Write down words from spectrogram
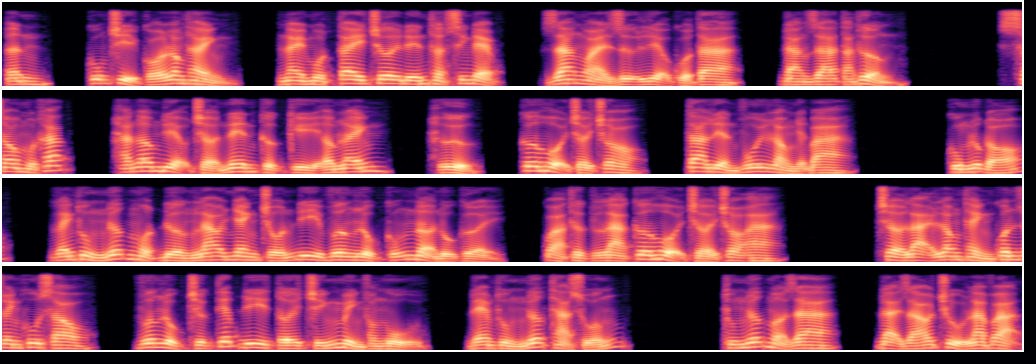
Ân, cũng chỉ có Long Thành, này một tay chơi đến thật xinh đẹp, ra ngoài dự liệu của ta, đáng giá tán thưởng. Sau một khắc, hắn âm điệu trở nên cực kỳ âm lãnh, hừ, cơ hội trời cho, ta liền vui lòng nhận ba. Cùng lúc đó, gánh thùng nước một đường lao nhanh trốn đi Vương Lục cũng nở nụ cười, quả thực là cơ hội trời cho a. Trở lại Long Thành quân doanh khu sau, Vương Lục trực tiếp đi tới chính mình phòng ngủ, đem thùng nước thả xuống. Thùng nước mở ra, đại giáo chủ La Vạn,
